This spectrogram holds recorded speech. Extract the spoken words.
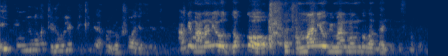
এই তিনজন আবার তৃণমূলের টিকিটে এখন লোকসভা যেতে চলেছে। আপনি মাননীয় অধ্যক্ষ সম্মানীয় বিমান বন্দ্যোপাধ্যায়কে প্রশ্ন করুন?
